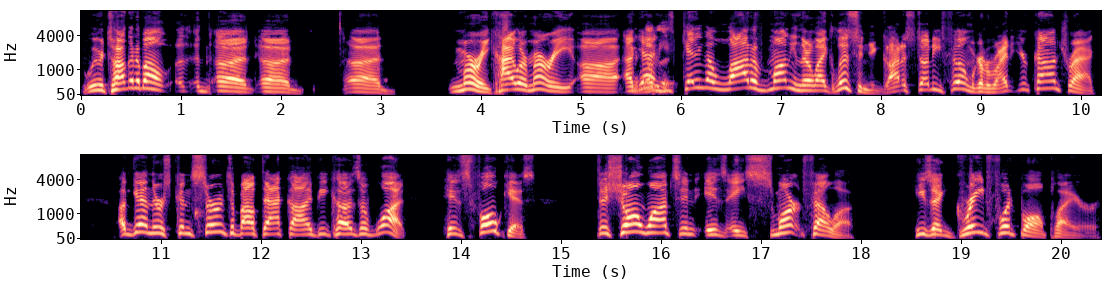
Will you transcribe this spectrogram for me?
We were talking about uh, uh, uh, uh Murray, Kyler Murray, uh, again, he's getting a lot of money, and they're like, listen, you got to study film. We're going to write your contract. Again, there's concerns about that guy because of what? His focus. Deshaun Watson is a smart fella. He's a great football player,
